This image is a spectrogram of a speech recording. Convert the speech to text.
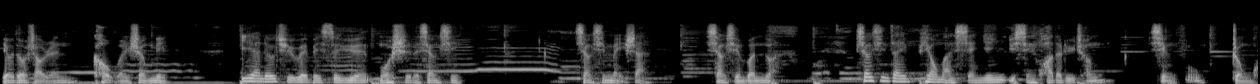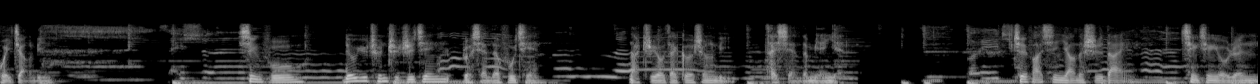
有多少人口吻生命，依然留取未被岁月磨蚀的相信？相信美善，相信温暖，相信在飘满弦音与鲜花的旅程，幸福终会降临。幸福流于唇齿之间，若显得肤浅，那只有在歌声里才显得绵延。缺乏信仰的时代，庆幸有人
